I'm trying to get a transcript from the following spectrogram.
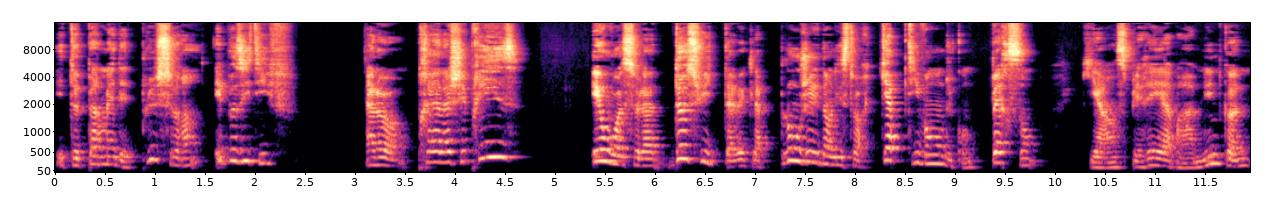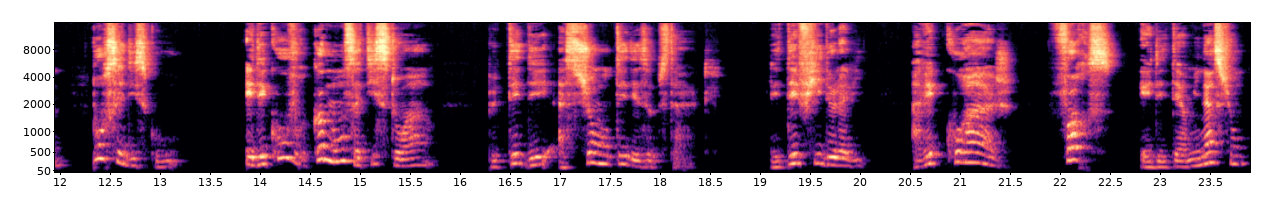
et te permet d'être plus serein et positif. Alors, prêt à lâcher prise? Et on voit cela de suite avec la plongée dans l'histoire captivante du conte persan qui a inspiré Abraham Lincoln pour ses discours et découvre comment cette histoire peut t'aider à surmonter des obstacles, les défis de la vie, avec courage, force et détermination.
